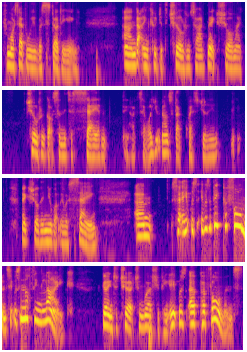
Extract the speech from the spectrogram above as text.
from whatever we were studying. And that included the children. So I'd make sure my children got something to say and I'd say, well, you can answer that question make sure they knew what they were saying. Um, so it was it was a big performance. It was nothing like going to church and worshipping. It was a performance.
